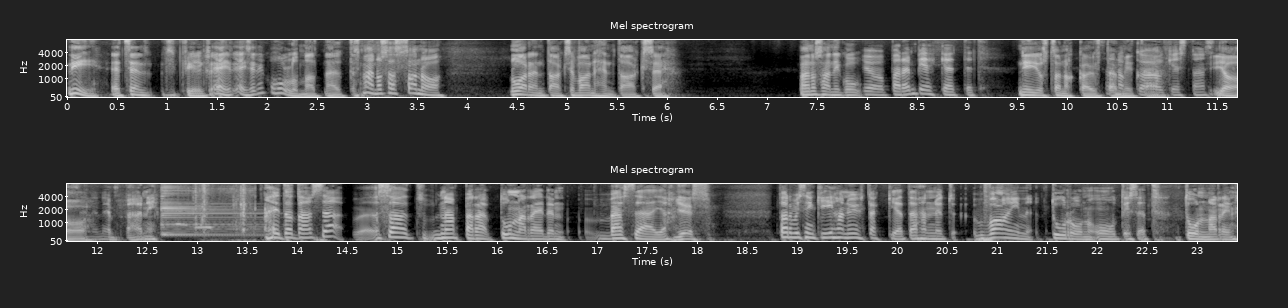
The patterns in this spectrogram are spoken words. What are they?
Niin, että sen fiiliksen, ei, ei se niinku hullummalta näyttäisi. Mä en osaa sanoa nuoren taakse, vanhen taakse. Mä en osaa niinku, Joo, parempi ehkä, että et niin just sanokaan yhtään sanokaan mitään. oikeastaan sitä Joo. sen enempää. Niin. Hei tota, sä, sä oot näppärä tunnareiden väsääjä. Yes. Tarvisinkin ihan yhtäkkiä tähän nyt vain Turun uutiset tunnarin.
